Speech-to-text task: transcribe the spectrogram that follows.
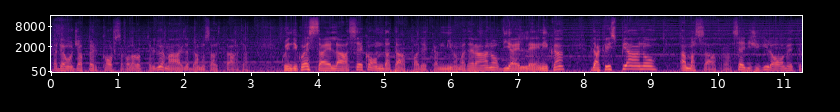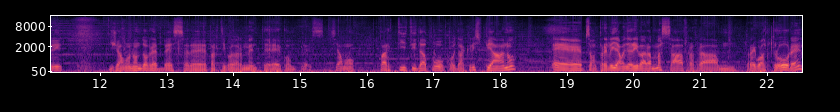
l'abbiamo già percorsa con la rotta dei due mari, l'abbiamo saltata. Quindi questa è la seconda tappa del cammino materano, via Ellenica, da Crispiano a Massafra, 16 km, diciamo non dovrebbe essere particolarmente complessa. Siamo partiti da poco da Crispiano e insomma, prevediamo di arrivare a Massafra fra 3-4 ore.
